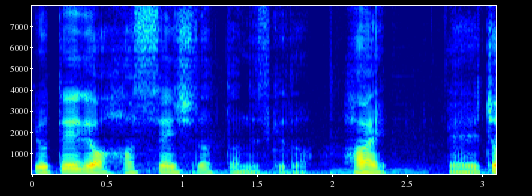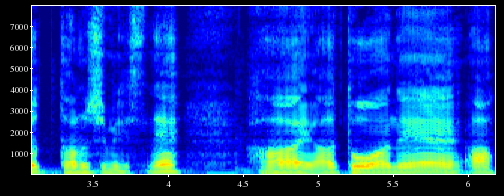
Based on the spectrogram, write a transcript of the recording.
予定では8選手だったんですけど。はい、えー、ちょっと楽しみですね。はい。あとはねあ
